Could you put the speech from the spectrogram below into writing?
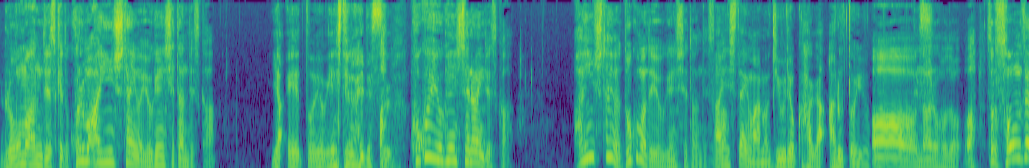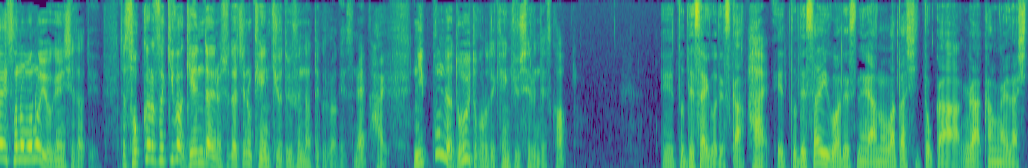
ロマンですけどこれもアインシュタインは予言してたんですか？いや、えっ、と、予言してないです。ここは予言してないんですか？アインシュタインはどこまで予言してたんですか？アインシュタインは、あの、重力波があるというああことです。なるほど。あその存在そのものを予言してたという。でそこから先は現代の人たちの研究というふうになってくるわけですね。はい。日本ではどういうところで研究してるんですか？えっ、と、デサイゴですか？はい。えっ、と、デサイゴはですね、あの、私とかが考え出し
